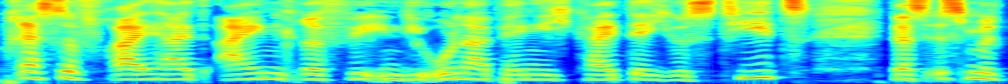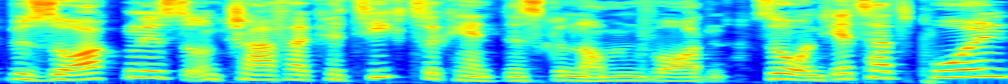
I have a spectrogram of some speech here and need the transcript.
Pressefreiheit, Eingriffe in die Unabhängigkeit der Justiz. Das ist mit Besorgnis und scharfer Kritik zur Kenntnis genommen worden. So, und jetzt hat Polen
